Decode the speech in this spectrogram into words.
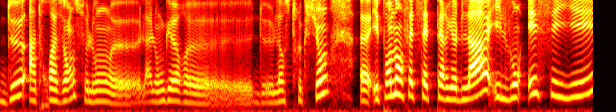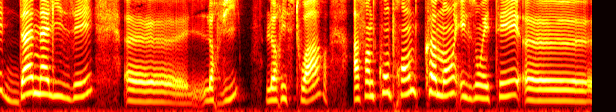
deux à trois ans selon la longueur de l'instruction. et pendant en fait cette période-là, ils vont essayer d'analyser leur vie leur histoire, afin de comprendre comment ils ont été euh,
